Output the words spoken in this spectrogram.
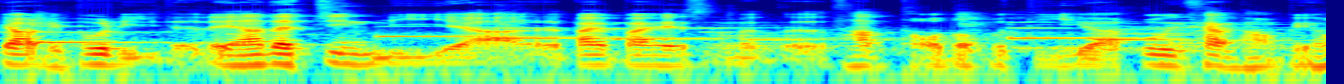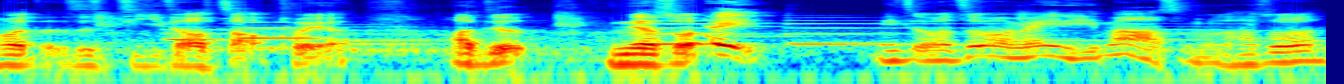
要理不理的。人家在敬礼啊、拜拜什么的，他头都不低啊，故意看旁边或者是提早早退啊。他就人家说：“哎、你怎么这么没礼貌？”什么？他说：“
